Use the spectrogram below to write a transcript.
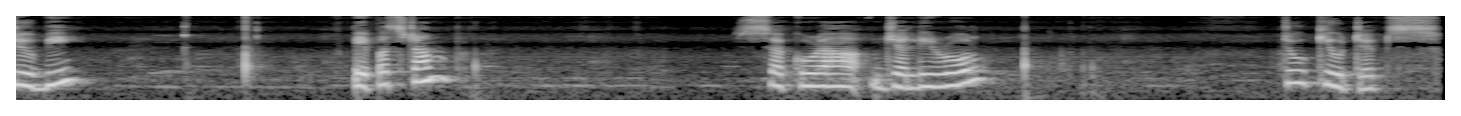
2B, paper stump, Sakura Gelly Roll, two q-tips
